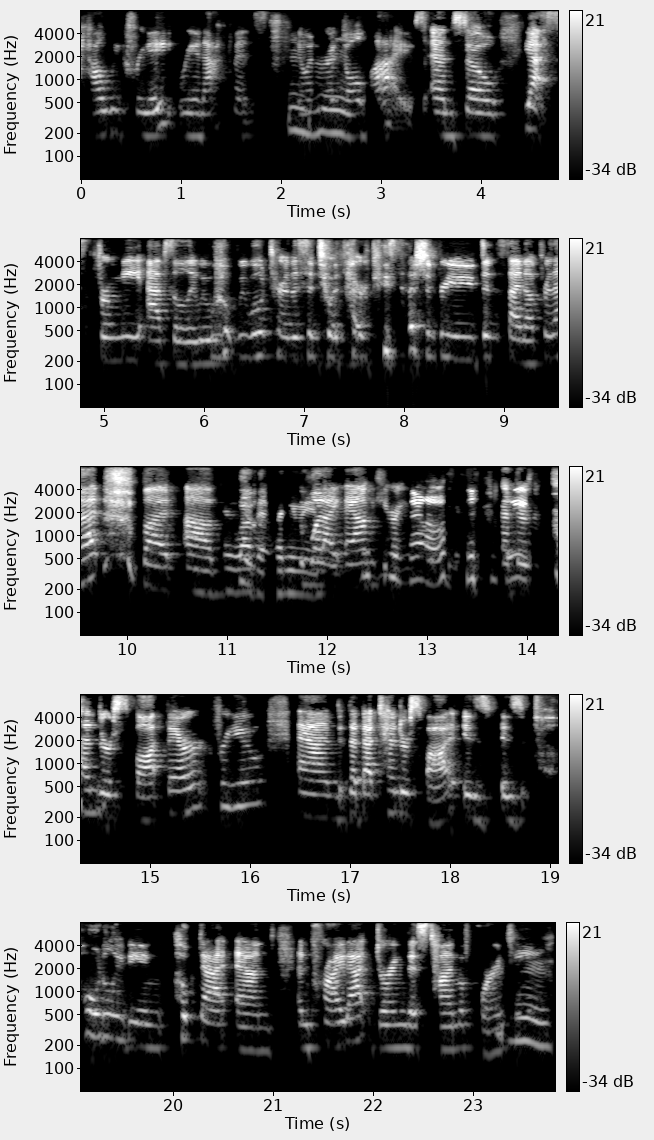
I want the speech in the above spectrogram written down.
how we create reenactments you know, mm-hmm. in our mm-hmm. adult lives. And so, yes, for me, absolutely, we won't, we won't turn this into a therapy session for you. You didn't sign up for that, but um, I love you know, it. What, what, I am hearing no. that there's a tender spot there for you, and that that tender spot is is totally being poked at and and pried at during this time of quarantine, mm.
